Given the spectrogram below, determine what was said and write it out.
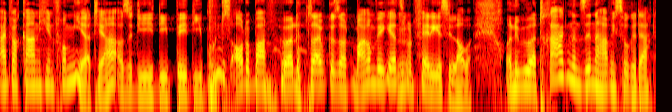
einfach gar nicht informiert. Ja? Also die, die, die Bundesautobahnbehörde hat gesagt, machen wir jetzt und fertig ist die Laube. Und im übertragenen Sinne habe ich so gedacht,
